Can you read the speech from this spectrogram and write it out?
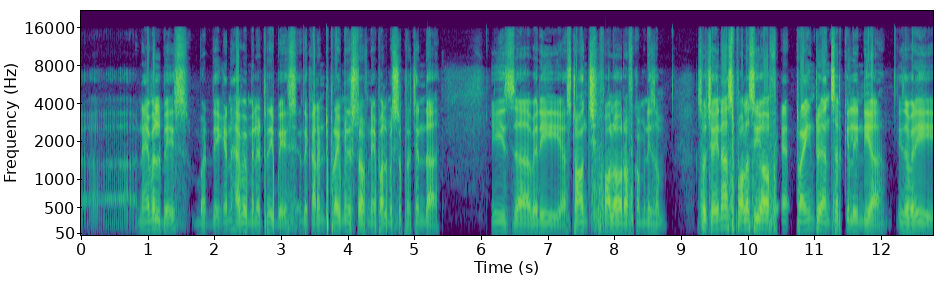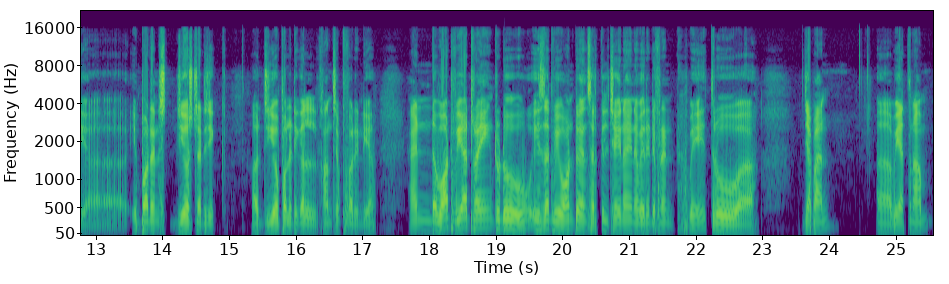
uh, naval base, but they can have a military base. And the current Prime Minister of Nepal, Mr. Prachanda, is a very uh, staunch follower of communism. So China's policy of uh, trying to encircle India is a very uh, important geostrategic or geopolitical concept for India. And what we are trying to do is that we want to encircle China in a very different way through uh, Japan, uh, Vietnam,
